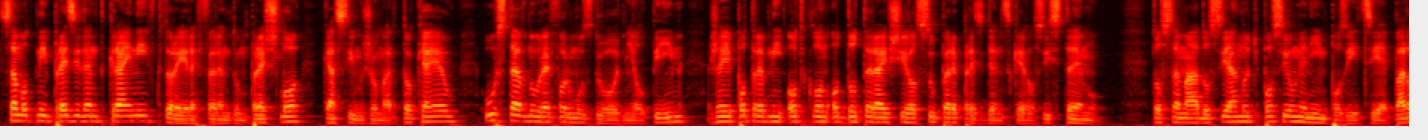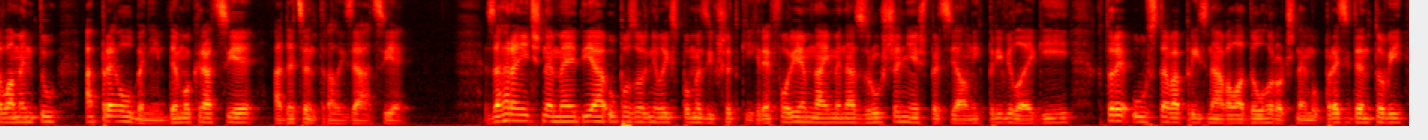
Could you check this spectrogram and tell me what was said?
Samotný prezident krajiny, v ktorej referendum prešlo, Kasim Žomar Tokajev, ústavnú reformu zdôvodnil tým, že je potrebný odklon od doterajšieho superprezidentského systému. To sa má dosiahnuť posilnením pozície parlamentu a prehlbením demokracie a decentralizácie. Zahraničné médiá upozornili spomedzi všetkých reforiem najmä na zrušenie špeciálnych privilégií, ktoré ústava priznávala dlhoročnému prezidentovi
